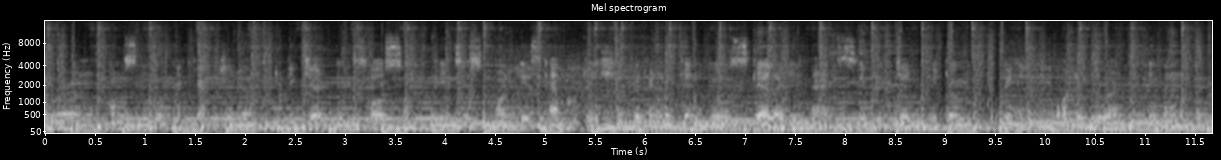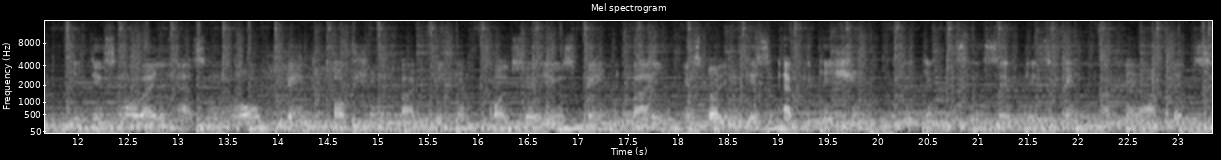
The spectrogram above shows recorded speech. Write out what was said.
you're on home screen you can capture a picture it's awesome features on this application. Even we can use gallery and see picture without opening photo viewer. Even this mobile has no paint option but we can also use paint by installing this application. And we can easily save this paint after updates.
